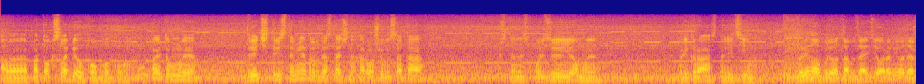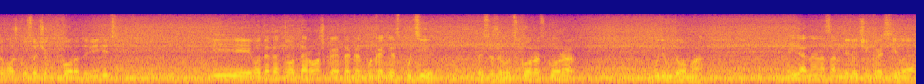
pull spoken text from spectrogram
а поток слабел к облаку. Ну, поэтому мы 2400 метров, достаточно хорошая высота, что используя ее, мы прекрасно летим. Гренобль вот там за озерами, вы даже можешь кусочек города видеть. И вот эта вот дорожка, это как бы конец пути. То есть уже вот скоро-скоро будем дома. И она на самом деле очень красивая.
